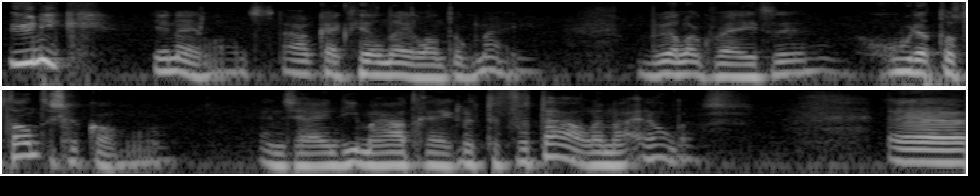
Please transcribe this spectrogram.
Uniek in Nederland. Daarom kijkt heel Nederland ook mee. We willen ook weten hoe dat tot stand is gekomen. En zijn die maatregelen te vertalen naar elders. Eh,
